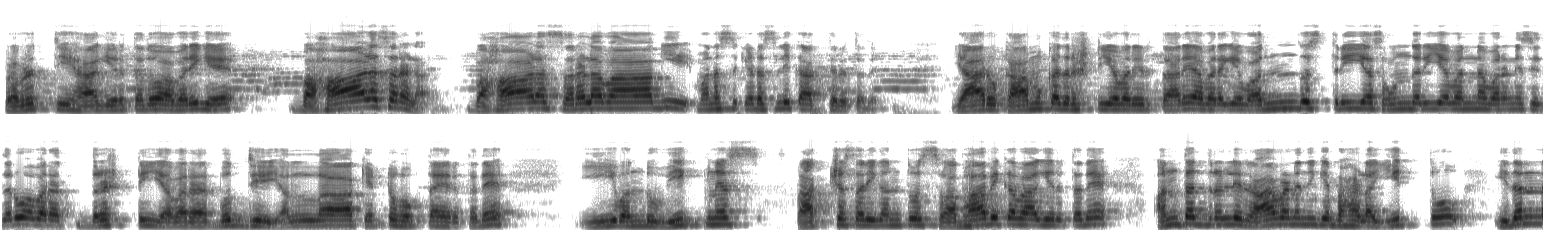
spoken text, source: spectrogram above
ಪ್ರವೃತ್ತಿ ಹಾಗಿರ್ತದೋ ಅವರಿಗೆ ಬಹಳ ಸರಳ. ಬಹಳ ಸರಳವಾಗಿ ಮನಸ್ಸು ಕೆಡಿಸ್ಲಿಕ್ಕೆ ಆಗ್ತಿರುತ್ತದೆ ಯಾರು ಕಾಮುಕ ದೃಷ್ಟಿಯವರಿರ್ತಾರೆ, ಅವರಿಗೆ ಒಂದು ಸ್ತ್ರೀಯ ಸೌಂದರ್ಯವನ್ನ ವರ್ಣಿಸಿದರೂ ಅವರ ದೃಷ್ಟಿ, ಅವರ ಬುದ್ಧಿ ಎಲ್ಲ ಕೆಟ್ಟು ಹೋಗ್ತಾ ಇರ್ತದೆ. ಈ ಒಂದು ವೀಕ್ನೆಸ್ ರಾಕ್ಷಸರಿಗಂತೂ ಸ್ವಾಭಾವಿಕವಾಗಿರುತ್ತದೆ ಅಂಥದ್ರಲ್ಲಿ ರಾವಣನಿಗೆ ಬಹಳ ಇತ್ತು. ಇದನ್ನ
